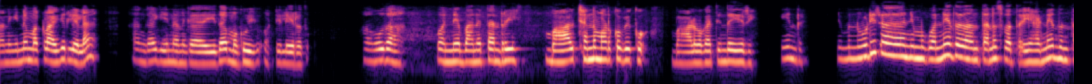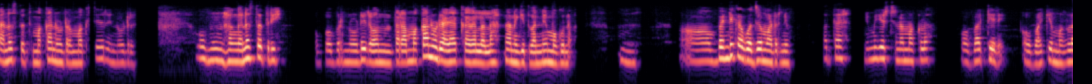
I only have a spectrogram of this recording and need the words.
ನನಗಿನ್ನೂ ಮಕ್ಳು ಆಗಿರಲಿಲ್ಲ. ಹಾಗಾಗಿ ನನಗೆ ಇದ ಮಗು ಹೊಟ್ಟೆಲೇ ಇರೋದು. ಹೌದಾ? ಒಂದೇ ಬಾನೆ ತನ್ರಿ. ಭಾಳ ಚಂದ ಮಾಡ್ಕೋಬೇಕು. ಭಾಳ ಒಗಾತಿಂದ ಇರಿ. ಏನು ರೀ ನಿಮ್ಮ ನೋಡಿರ ನಿಮ್ಗೆ ಒಂದೇದ ಅಂತ ಅನಿಸ್ಬತ್ತ ಎರಡನೇದು ಅಂತ ಅನಿಸ್ತತಿ ಮಕ್ಕ ನೋಡ್ರಿ ಮಕ್ಚೇರಿ ನೋಡ್ರಿ. ಹಂಗೆ ಅನಿಸ್ತತ್ರಿ. ಒಬ್ಬೊಬ್ರು ನೋಡಿರ ಒಂಥರ ಮಕ್ಕ ನೋಡಿ ಅಳ್ಯಕ್ಕಾಗಲ್ಲಲ್ಲ ನನಗಿದು ಒಂದೇ ಮಗುನ. ಹ್ಞೂ ಬೆಂಡೆಕಾಯಿ ಗೊಜ್ಜೆ ಮಾಡ್ರಿ ನೀವು. ಮತ್ತೆ ನಿಮಗೆ ಎಷ್ಟು ಜನ ಮಕ್ಕಳು ಒಬ್ಬಾಕೆ ರೀ ಒಬ್ಬಾಕೆ ಮಗಳ.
